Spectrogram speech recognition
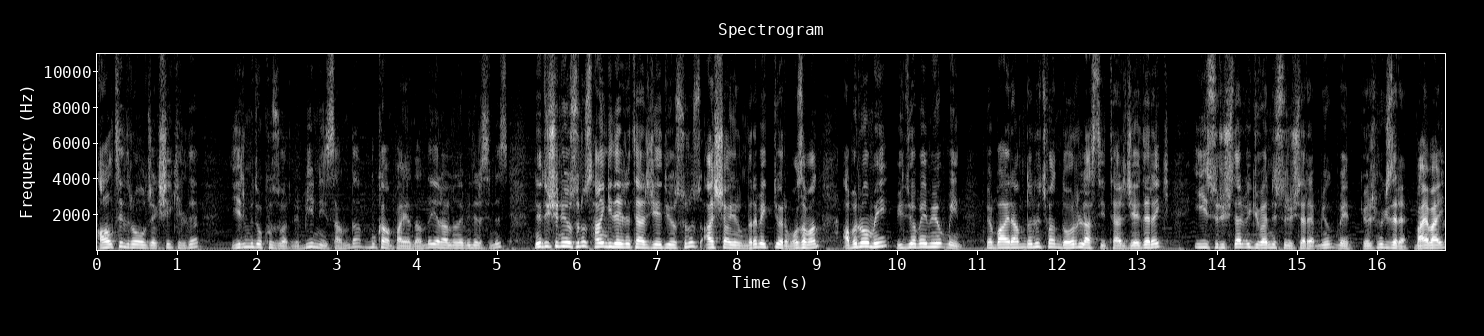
6 lira olacak şekilde 29 var ve 1 Nisan'da bu kampanyadan da yararlanabilirsiniz. Ne düşünüyorsunuz? Hangilerini tercih ediyorsunuz? Aşağı yorumlara bekliyorum. O zaman abone olmayı, video beğenmeyi unutmayın. Ve bayramda lütfen doğru lastiği tercih ederek iyi sürüşler ve güvenli sürüşler yapmayı unutmayın. Görüşmek üzere. Bay bay.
